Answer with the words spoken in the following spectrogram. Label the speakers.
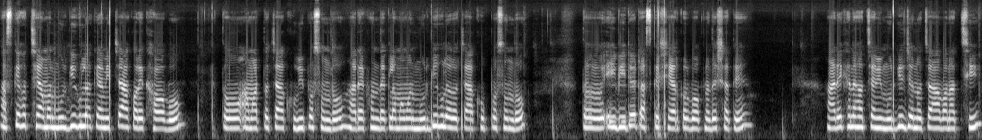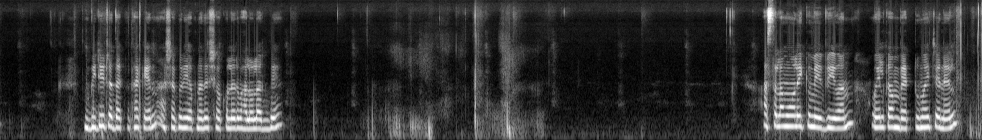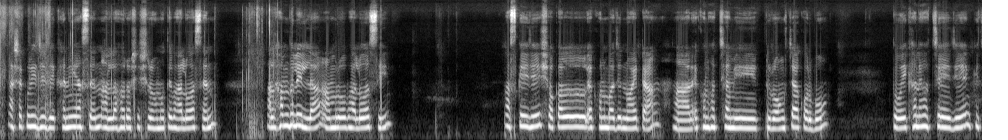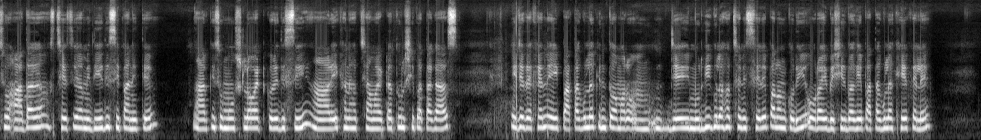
Speaker 1: আজকে হচ্ছে আমার মুরগিগুলোকে আমি চা করে খাওয়াবো। তো আমার তো চা খুবই পছন্দ, আর এখন দেখলাম আমার মুরগিগুলোরও চা খুব পছন্দ। তো এই ভিডিওটা আজকে শেয়ার করব আপনাদের সাথে। আর এখানে হচ্ছে আমি মুরগির জন্য চা বানাচ্ছি। ভিডিওটা দেখতে থাকেন, আশা করি আপনাদের সকলের ভালো লাগবে। আসসালামু আলাইকুম everyone, welcome back to my channel. আশা করি যে যেখানেই আছেন, আল্লাহর অশেষ রহমতে ভালো আছেন। আলহামদুলিল্লাহ, আমরাও ভালো আছি। আজকে এই যে সকাল এখন বাজে নয়টা, আর এখন হচ্ছে আমি একটু রং চা করব। তো এখানে হচ্ছে এই যে কিছু আদা ছেঁচে আমি দিয়ে দিছি পানিতে, আর কিছু মশলাও অ্যাড করে দিছি। আর এখানে হচ্ছে আমার একটা তুলসী পাতা গাছ। এই যে দেখেন, এই পাতাগুলো কিন্তু আমার যে মুরগিগুলো হচ্ছে আমি ছেড়ে পালন করি, ওরাই বেশিরভাগ এই পাতাগুলো খেয়ে ফেলে।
